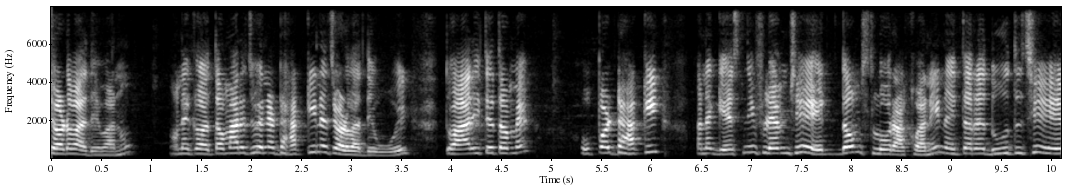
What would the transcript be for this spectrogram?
ચડવા દેવાનું. અને તમારે જો એને ઢાંકીને ચડવા દેવું હોય, તો આ રીતે તમે ઉપર ઢાંકી અને ગેસની ફ્લેમ છે એકદમ સ્લો રાખવાની, નહીંતર દૂધ છે એ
